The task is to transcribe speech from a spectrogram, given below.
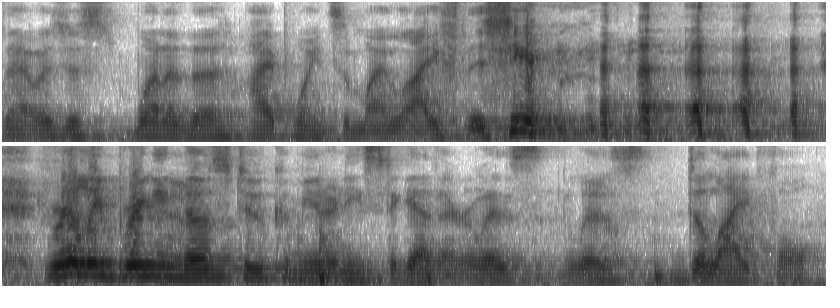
that was just one of the high points of my life this year. really bringing Yeah. those two communities together was was delightful.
